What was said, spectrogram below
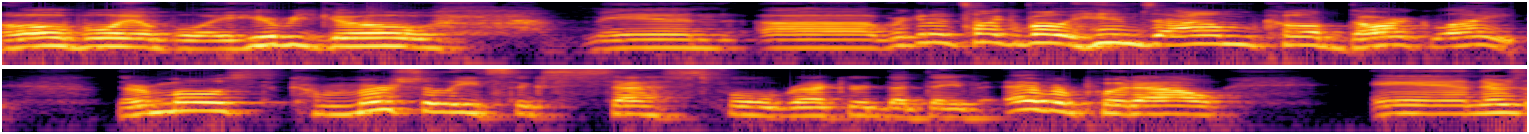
Oh boy, oh boy, here we go. Man, uh, we're gonna talk about Him's album called Dark Light. Their most commercially successful record that they've ever put out. And there's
